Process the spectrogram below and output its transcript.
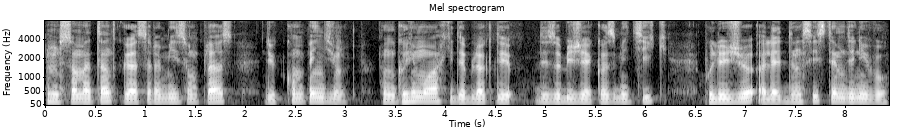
Une somme atteinte grâce à la mise en place du Compendium, un grimoire qui débloque des, objets cosmétiques pour les jeux à l'aide d'un système de niveaux.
